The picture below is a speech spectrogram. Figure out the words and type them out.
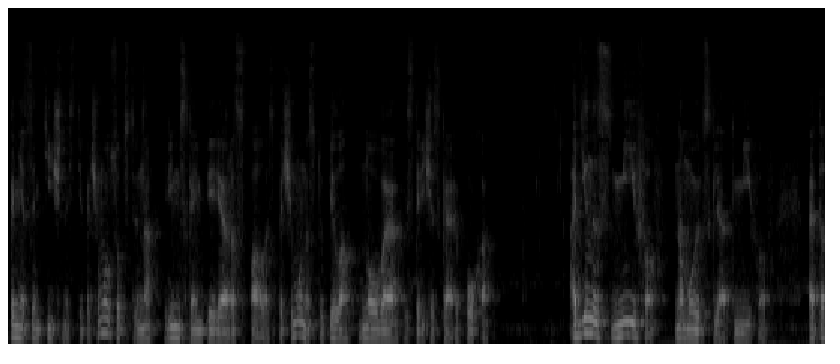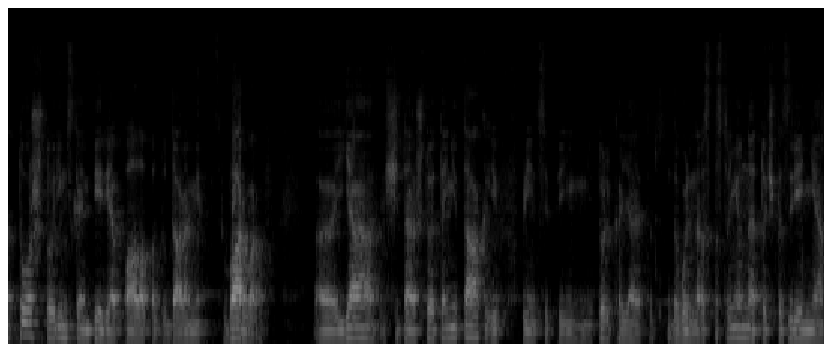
конец античности? Почему, собственно, Римская империя распалась? Почему наступила новая историческая эпоха? Один из мифов, на мой взгляд, мифов, это то, что Римская империя пала под ударами варваров. Э, я считаю, что это не так, и в принципе не только я, это довольно распространенная точка зрения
